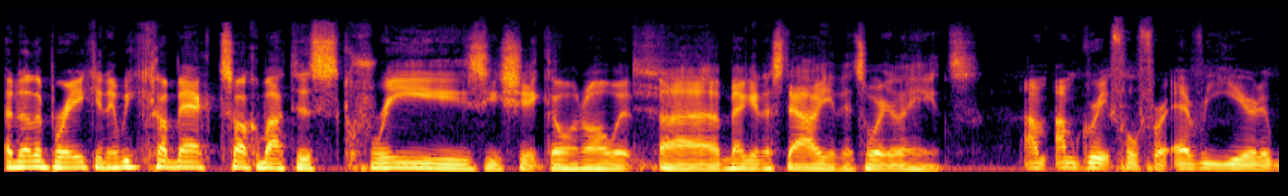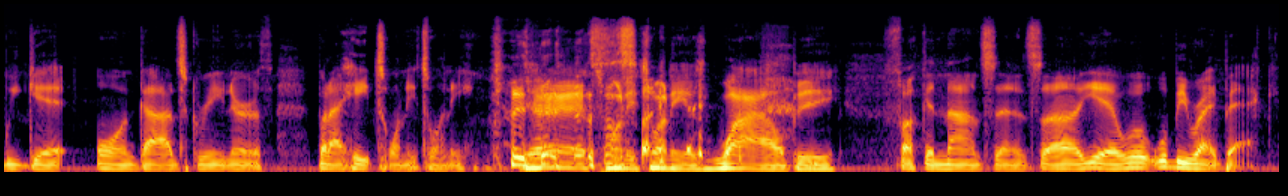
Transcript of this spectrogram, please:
another break and then we can come back talk about this crazy shit going on with uh, Megan Thee Stallion and Tory Lanez. I'm, I'm grateful for every year that we get on God's green earth, but I hate 2020. Yeah, twenty twenty is wild, b. fucking nonsense. Uh, yeah, we'll we'll be right back.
